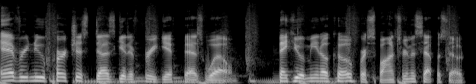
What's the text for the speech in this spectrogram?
Every new purchase does get a free gift as well. Thank you, AminoCo, for sponsoring this episode.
